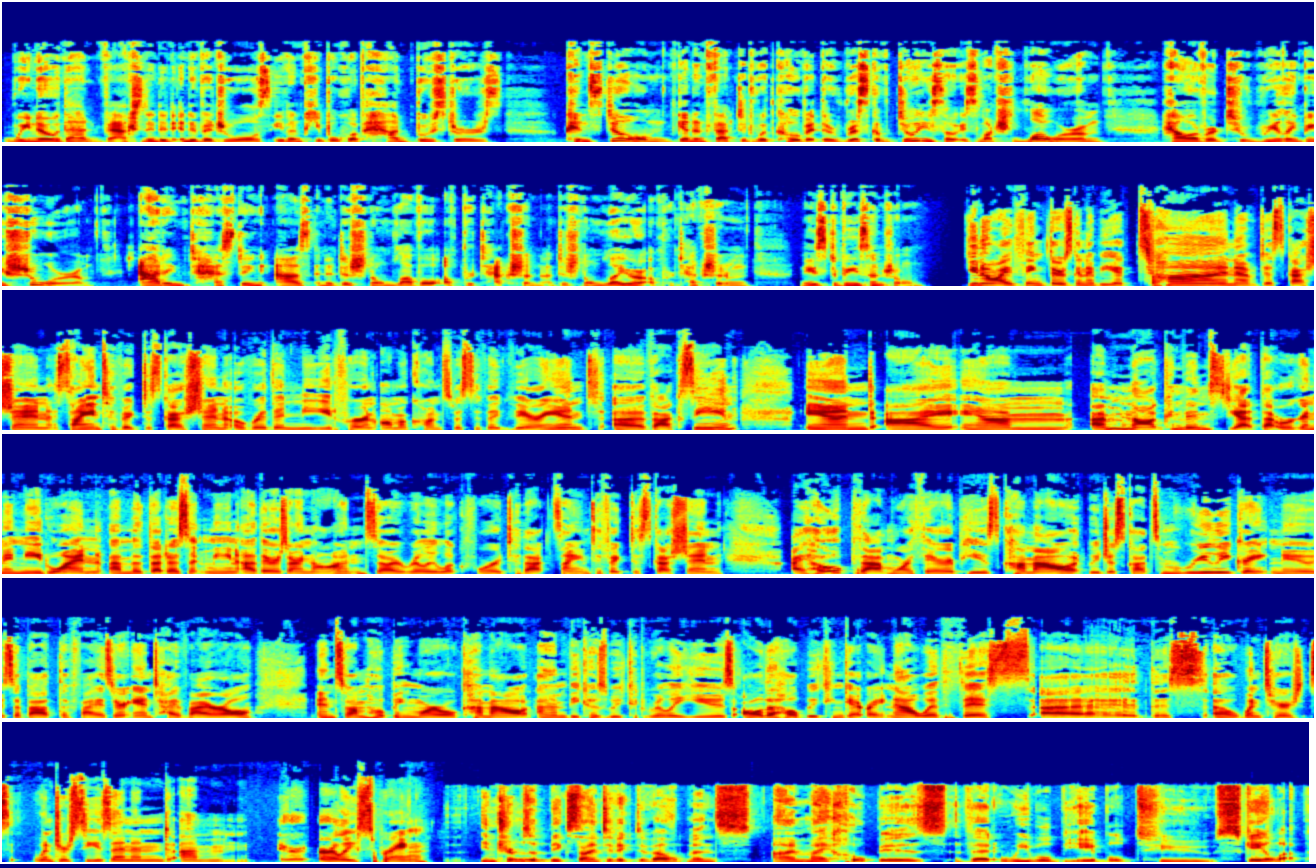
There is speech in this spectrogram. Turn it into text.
We know that vaccinated individuals, even people who have had boosters, can still get infected with COVID. The risk of doing so is much lower. However, to really be sure, adding testing as an additional level of protection, additional layer of protection needs to be essential. You know, I think there's going to be a ton of discussion, scientific discussion over the need for an Omicron specific variant uh, vaccine. And I am, I'm not convinced yet that we're going to need one, um, but that doesn't mean others are not. And so I really look forward to that scientific discussion. I hope that more therapies come out. We just got some really great news about the Pfizer antiviral. And so I'm hoping more will come out um, because we could really use all the help we can get right now with this uh, this uh, winter winter season and um, early spring. In terms of big scientific developments, I, my hope is that we will be able to scale up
